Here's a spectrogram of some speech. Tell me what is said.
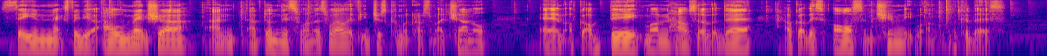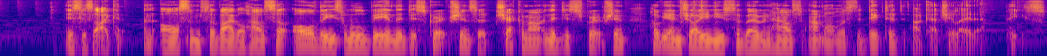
See you in the next video. I will make sure, and I've done this one as well if you just come across my channel. Um, I've got a big modern house over there. I've got this awesome chimney one. Look at this. This is like an awesome survival house. So all these will be in the description. So check them out in the description. Hope you enjoy your new suburban house. I'm almost addicted. I'll catch you later. Peace.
